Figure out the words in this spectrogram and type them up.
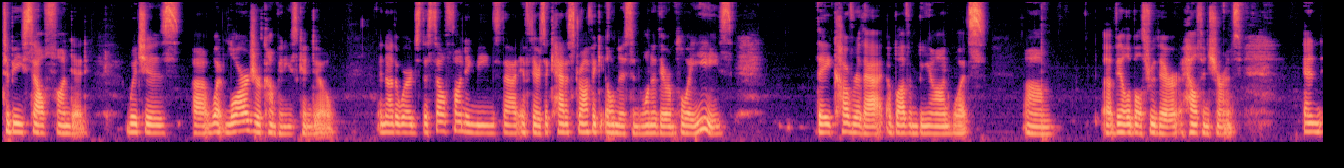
to be self-funded, which is uh, what larger companies can do. In other words, the self funding means that if there's a catastrophic illness in one of their employees, they cover that above and beyond what's um, available through their health insurance. And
